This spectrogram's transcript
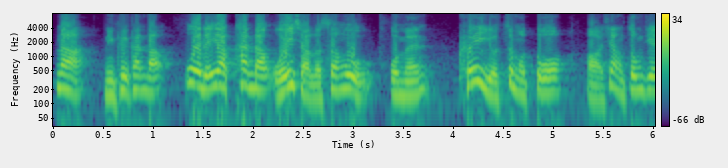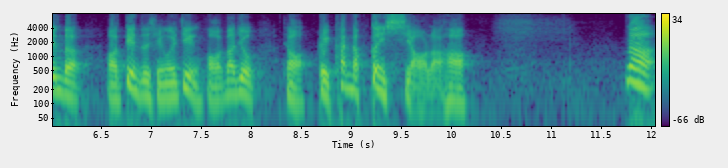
那你可以看到，为了要看到微小的生物，我们可以有这么多啊，像中间的啊电子显微镜哦，那就啊可以看到更小了哈。那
